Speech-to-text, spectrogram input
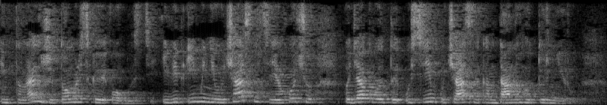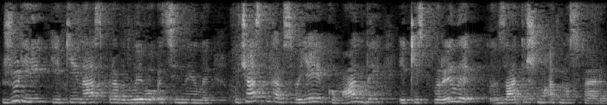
Інтелект Житомирської області. І від імені учасниці я хочу подякувати усім учасникам даного турніру, журі, які нас справедливо оцінили, учасникам своєї команди, які створили затишну атмосферу,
